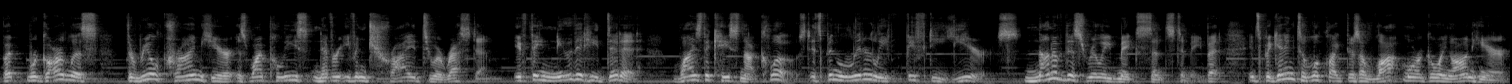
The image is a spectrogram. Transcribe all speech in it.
But regardless, the real crime here is why police never even tried to arrest him. If they knew that he did it, why is the case not closed? It's been literally 50 years. None of this makes sense to me, but it's beginning to look like there's a lot more going on here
